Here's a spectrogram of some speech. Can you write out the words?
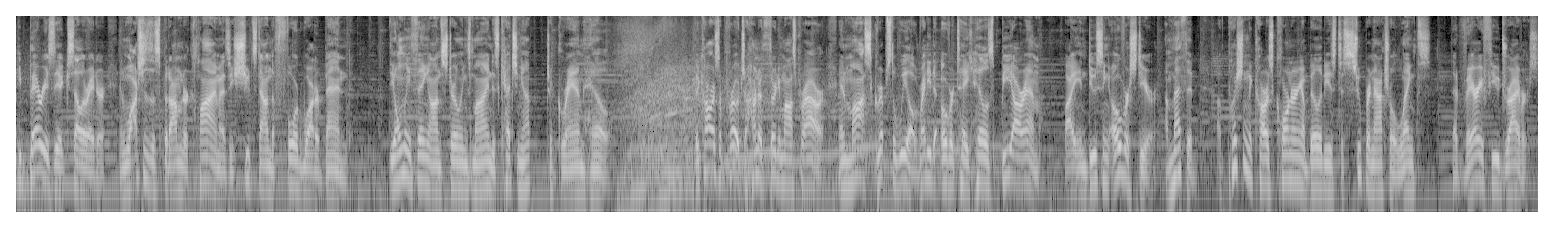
He buries the accelerator and watches the speedometer climb as he shoots down the Fordwater Bend. The only thing on Sterling's mind is catching up to Graham Hill. The cars approach 130 miles per hour, and Moss grips the wheel, ready to overtake Hill's BRM by inducing oversteer, a method of pushing the car's cornering abilities to supernatural lengths that very few drivers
